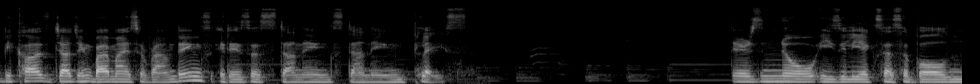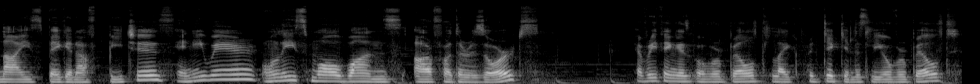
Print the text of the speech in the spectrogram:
because judging by my surroundings, it is a stunning, stunning place. There's no easily accessible, nice, big enough beaches anywhere. Only small ones are for the resorts. Everything is overbuilt, like ridiculously overbuilt.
